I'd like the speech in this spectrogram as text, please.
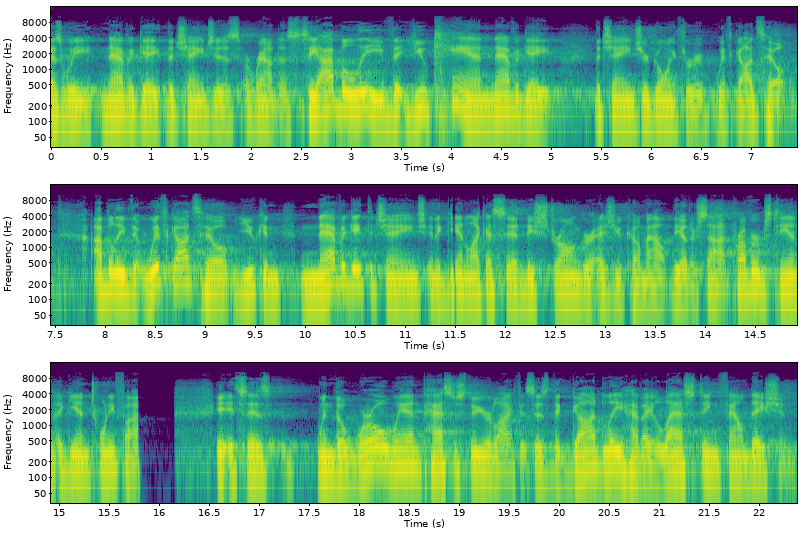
as we navigate the changes around us? See, I believe that you can navigate the change you're going through with God's help. I believe that with God's help, you can navigate the change. And again, like I said, be stronger as you come out the other side. Proverbs 10, again, 25. It says, when the whirlwind passes through your life, it says, the godly have a lasting foundation.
